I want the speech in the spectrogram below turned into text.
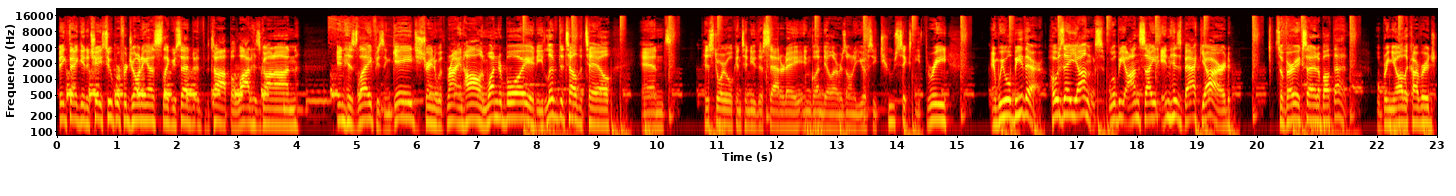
Big thank you to Chase Hooper for joining us. Like we said at the top, a lot has gone on in his life. He's engaged, he's training with Ryan Hall and Wonder Boy, and he lived to tell the tale. And his story will continue this Saturday in Glendale, Arizona, UFC 263 and we will be there. Jose Youngs will be on site in his backyard. So, very excited about that. We'll bring you all the coverage,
